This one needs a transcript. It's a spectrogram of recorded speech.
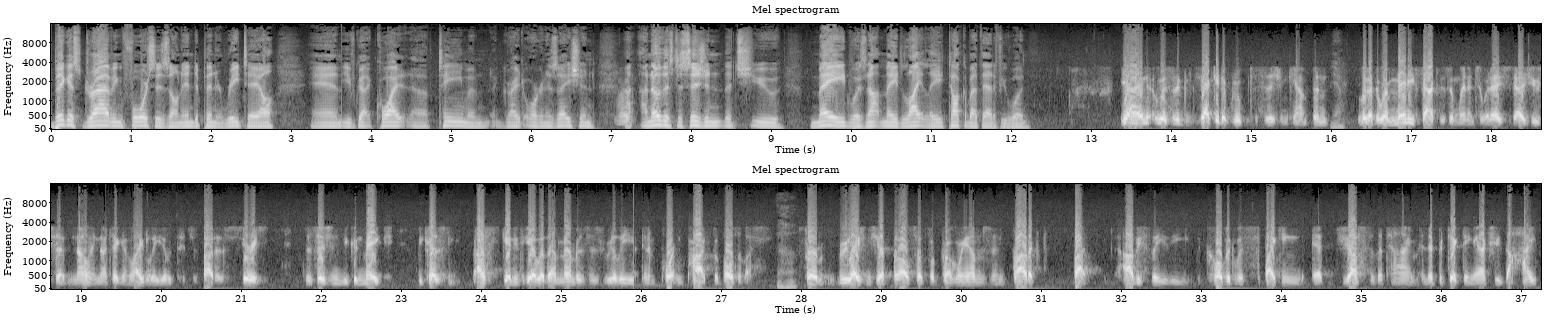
biggest driving forces on independent retail and you've got quite a team and a great organization. Right. I, I, know this decision that you made was not made lightly. Talk about that if you would. Yeah, and it was an executive group decision, Kemp. And yeah. look, at there were many factors that went into it. As, as you said, not only not taking it lightly, it was, it's about a serious decision you can make because us getting together with our members is really an important part for both of us, uh-huh. for relationship, but also for programs and product. But obviously, the COVID was spiking at just at the time, and they're predicting actually the height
